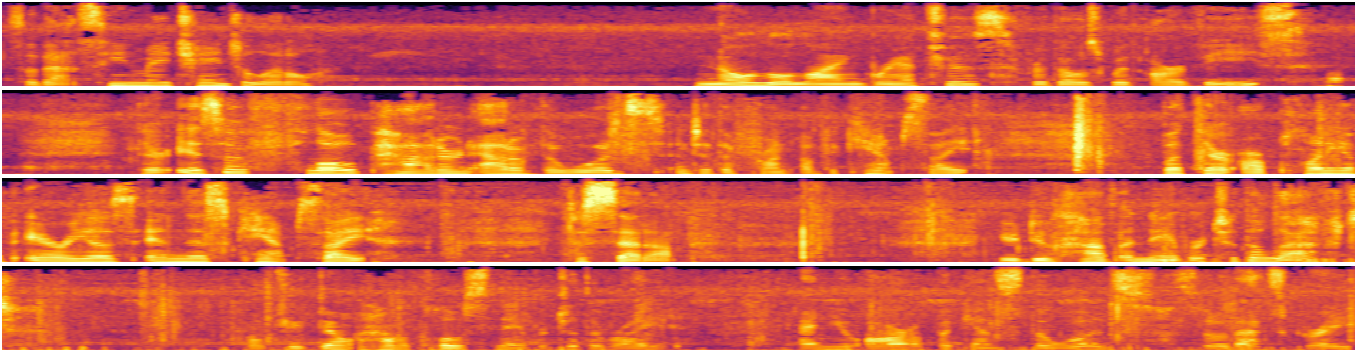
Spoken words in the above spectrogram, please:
So that scene may change a little. No low-lying branches for those with RVs. There is a flow pattern out of the woods into the front of the campsite, but there are plenty of areas in this campsite to set up. You do have a neighbor to the left, but you don't have a close neighbor to the right, and you are up against the woods, so that's great.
